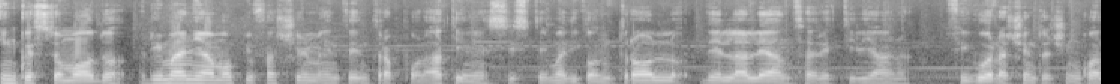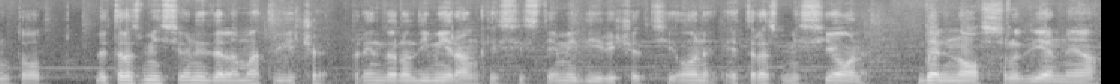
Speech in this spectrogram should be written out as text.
In questo modo rimaniamo più facilmente intrappolati nel sistema di controllo dell'alleanza rettiliana, figura 158. Le trasmissioni della matrice prendono di mira anche i sistemi di ricezione e trasmissione del nostro DNA,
